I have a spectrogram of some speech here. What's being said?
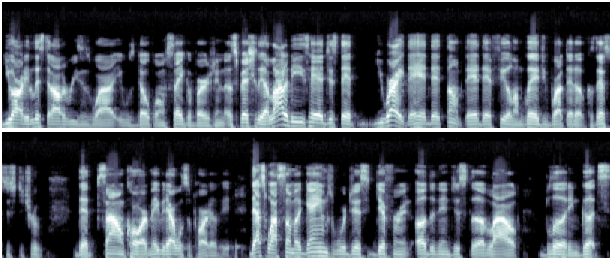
you already listed all the reasons why it was dope on Sega version. Especially a lot of these had just that. you're right, they had that thump, they had that feel. I'm glad you brought that up because that's just the truth. That sound card, maybe that was a part of it. That's why some of the games were just different, other than just the loud blood and guts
